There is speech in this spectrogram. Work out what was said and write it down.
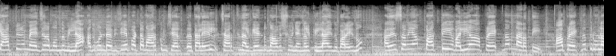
ക്യാപ്റ്റനും മേജറും ഒന്നുമില്ല. അതുകൊണ്ട് വിജയപ്പെട്ട മാർക്കും ചേർ തലയിൽ ചാർത്തി നൽകേണ്ടുന്ന ആവശ്യവും ഞങ്ങൾക്കില്ല എന്ന് പറയുന്നു. അതേസമയം പാർട്ടി വലിയ പ്രയത്നം നടത്തി. ആ പ്രയത്നത്തിനുള്ള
